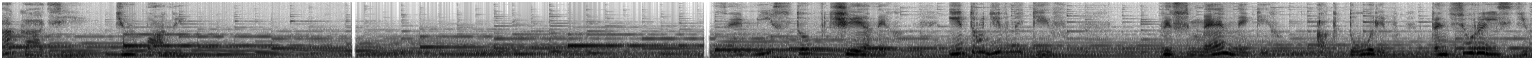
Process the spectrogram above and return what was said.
акації, тюльпани. Вчених і трудівників, письменників, акторів, танцюристів.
